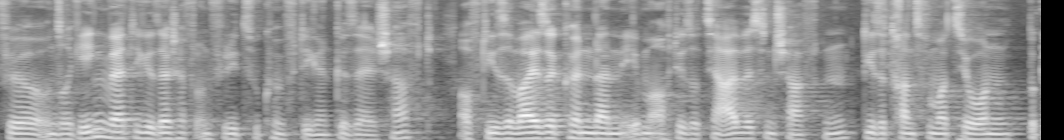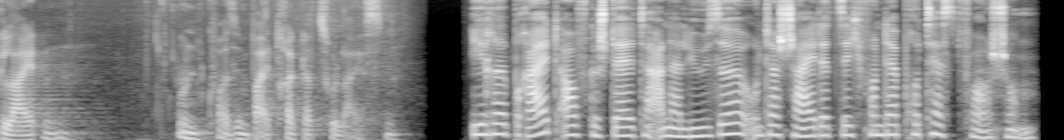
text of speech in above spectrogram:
für unsere gegenwärtige Gesellschaft und für die zukünftige Gesellschaft. Auf diese Weise können dann eben auch die Sozialwissenschaften diese Transformation begleiten und quasi einen Beitrag dazu leisten. Ihre breit aufgestellte Analyse unterscheidet sich von der Protestforschung.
